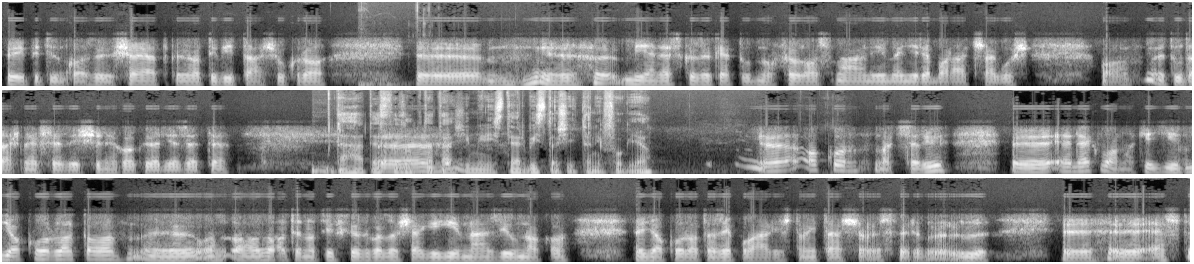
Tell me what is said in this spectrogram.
építünk az ő saját kreativitásukra, milyen eszközöket tudnak felhasználni, mennyire barátságos a tudás megszerzésének a környezete. Tehát ezt az oktatási miniszter biztosítani fogja akkor nagyszerű. Ennek vannak egy gyakorlata, az alternatív közgazdasági gimnáziumnak a gyakorlata az epoális tanítással, ez körülbelül ezt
